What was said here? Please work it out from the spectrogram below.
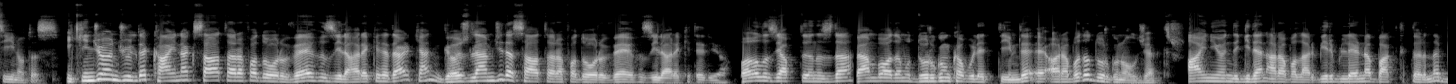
C notası. İkinci öncülde kaynak sağ tarafa doğru V hızıyla hareket ederken gözlemci de sağ tarafa doğru V hızıyla hareket ediyor. Bağılız yaptığınızda ben bu adamı durgun kabul ettiğimde e, araba da durgun olacaktır. Aynı yönde giden arabalar birbirlerine baktıklarında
